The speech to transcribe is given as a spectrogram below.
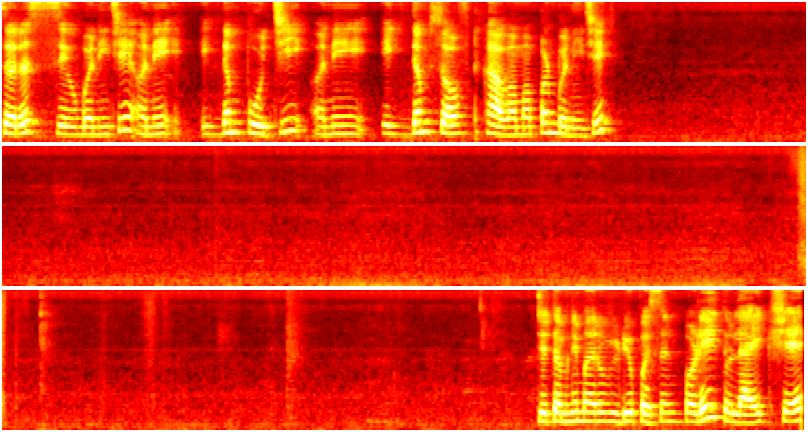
સરસ સેવ બની છે અને એકદમ પોચી અને એકદમ સોફ્ટ ખાવામાં પણ બની છે. જો તમને મારો વીડિયો પસંદ પડે તો લાઇક શેર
